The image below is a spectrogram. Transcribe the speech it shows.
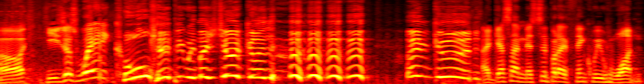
Oh, he's just waiting. Cool. Camping with my shotgun. I'm good. I guess I missed it, but I think we won.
